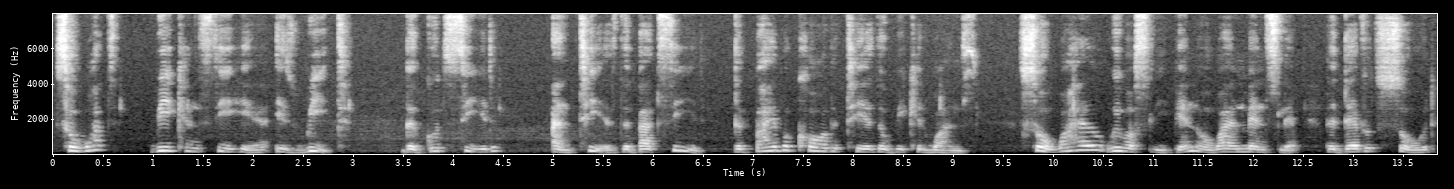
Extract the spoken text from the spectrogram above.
So, what we can see here is wheat, the good seed, and tares, the bad seed. The Bible called the tares the wicked ones. So, while we were sleeping, or while men slept, the devil sowed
